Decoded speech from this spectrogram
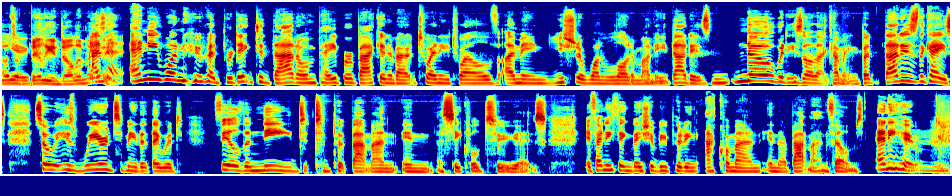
DCEU. billion dollar movie. it? anyone who had predicted that on paper back in about 2012, I mean, you should have won a lot of money. That is, nobody saw that coming, but that is the case. So it is weird to me that they would feel the need to put Batman in a sequel to it. If anything, they should be putting Aquaman in their Batman films. Anywho, Mm. we,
